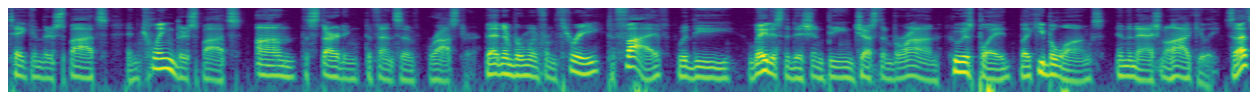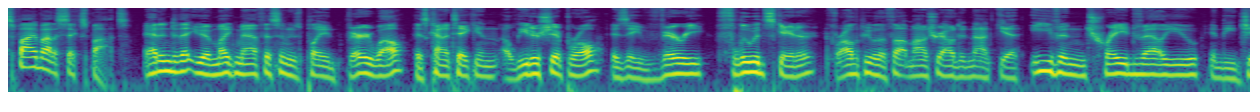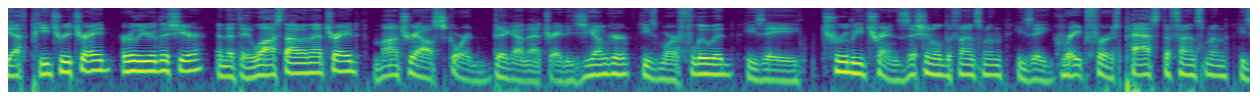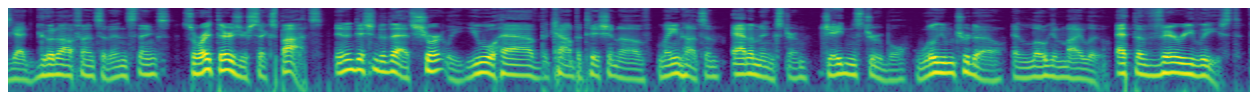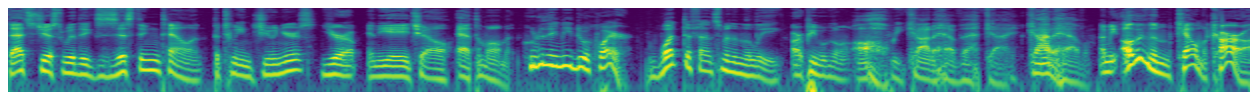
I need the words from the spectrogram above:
taken their spots and claimed their spots on the starting defensive roster. That number went from three to five, with the latest addition being Justin Barron, who has played like he belongs in the National Hockey League. So that's five out of six spots. Add into that, you have Mike Matheson, who's played very well, has kind of taken a leadership role, is a very fluid skater. For all the people that thought Montreal did not get even trade value in the Jeff Petry trade earlier this year, and that they lost out on that trade, Montreal scored big on that trade. He's younger, he's more fluid, he's a truly transitional defenseman. He's a great first pass defenseman. He's got good offensive instincts. So, right there's your six spots. In addition to that, shortly, you will have the competition of Lane Hutson, Adam Engstrom, Jayden Struble, William Trudeau, and Logan Mailloux. At the very least, that's just with existing talent between juniors, Europe, and the AHL at the moment. Who do they need to acquire? What defenseman in the league are people going, oh, we gotta have that guy? Gotta have him. I mean, other than Cale Makar,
